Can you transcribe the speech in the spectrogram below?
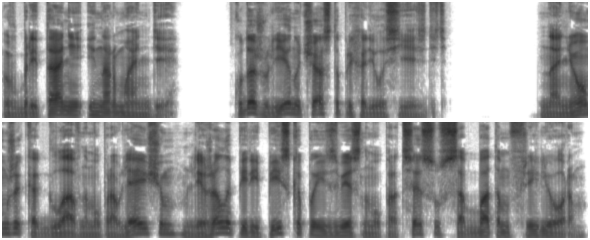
в Британии и Нормандии, куда Жюльену часто приходилось ездить. На нем же, как главным управляющим, лежала переписка по известному процессу с аббатом Фрилером,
